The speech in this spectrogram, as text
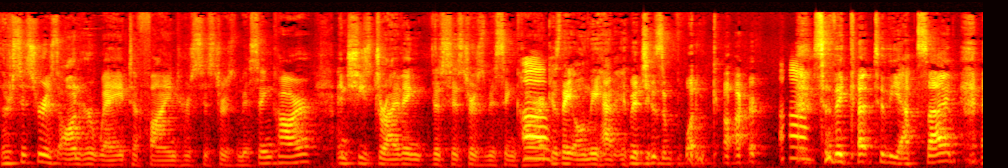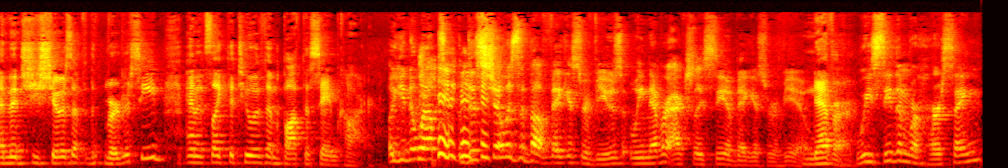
their sister is on her way to find her sister's missing car, and she's driving the sister's missing car Oh. because they only had images of one car. Oh. So they cut to the outside, and then she shows up at the murder scene, and it's like the two of them bought the same car. Oh, you know what else? this show is about Vegas revues. We never actually see a Vegas revue. Never. We see them rehearsing.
